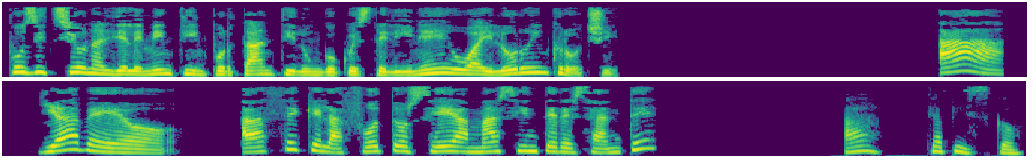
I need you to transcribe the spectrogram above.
Posiziona gli elementi importanti lungo queste linee o ai loro incroci. Ah, ya veo. ¿Hace que la foto sea más interesante? Ah, capisco.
